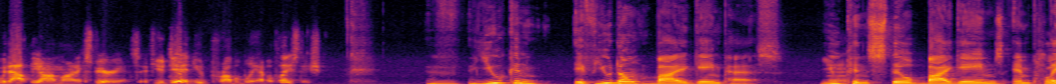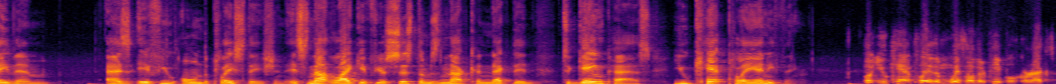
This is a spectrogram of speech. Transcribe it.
without the online experience. If you did, you'd probably have a PlayStation. you can if you don't buy a game pass you Mm-hmm. can still buy games and play them as if you own the playstation it's not like if your system's not connected to game pass you can't play anything But you can't play them with other people, correct?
